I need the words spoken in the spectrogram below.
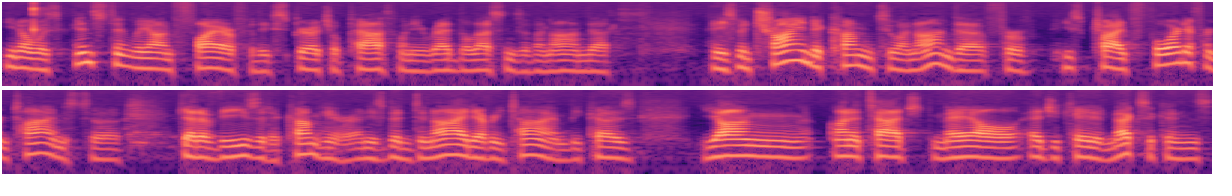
you know, was instantly on fire for the spiritual path when he read the lessons of Ananda. And he's been trying to come to Ananda for, he's tried four different times to get a visa to come here, and he's been denied every time because young, unattached, male, educated Mexicans,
